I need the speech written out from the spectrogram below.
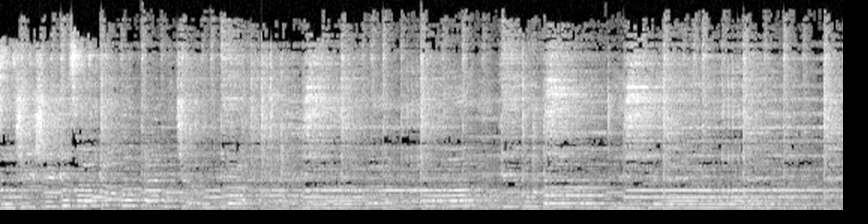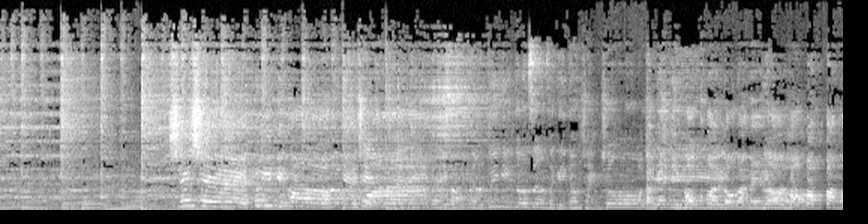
谢谢对天好，谢谢大家听对天好，祝大家刚唱出，大家健康快乐安尼咯，好棒棒哦！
